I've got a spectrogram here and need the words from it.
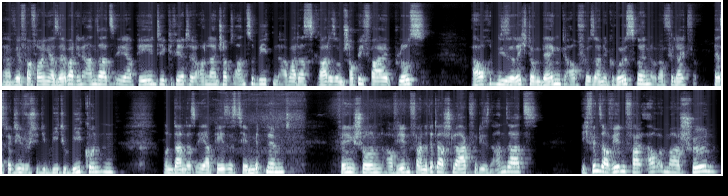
wir verfolgen ja selber den Ansatz, ERP-integrierte Online-Shops anzubieten, aber dass gerade so ein Shopify Plus auch in diese Richtung denkt, auch für seine größeren oder vielleicht perspektivisch für die B2B-Kunden und dann das ERP-System mitnimmt, finde ich schon auf jeden Fall ein Ritterschlag für diesen Ansatz. Ich finde es auf jeden Fall auch immer schön,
